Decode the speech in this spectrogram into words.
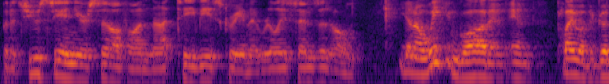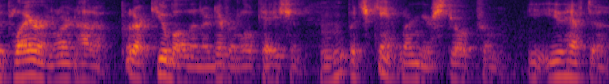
but it's you seeing yourself on not TV screen that really sends it home. You know, we can go out and, and play with a good player and learn how to put our cue ball in a different location, mm-hmm. but you can't learn your stroke from, you, you have to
